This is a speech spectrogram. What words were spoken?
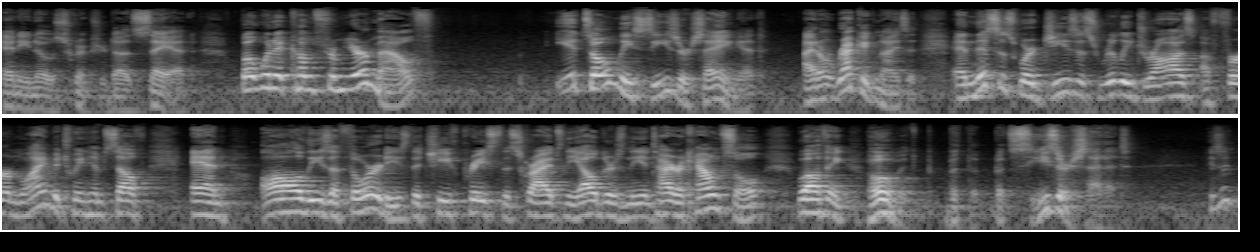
And he knows Scripture does say it. But when it comes from your mouth, it's only Caesar saying it. I don't recognize it. And this is where Jesus really draws a firm line between himself and all these authorities, the chief priests, the scribes, and the elders, and the entire council, who all think, oh, but, but, the, but Caesar said it. He said,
